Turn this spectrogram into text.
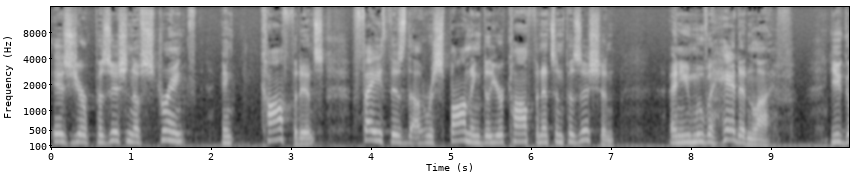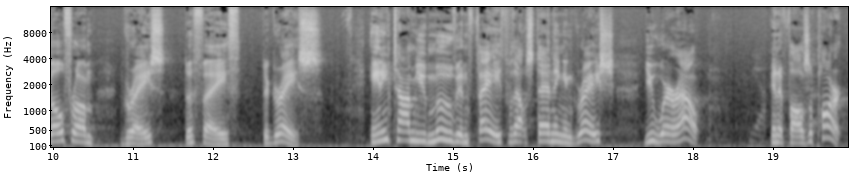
is your position of strength and confidence Faith is the responding to your confidence and position, and you move ahead in life. You go from grace to faith to grace. Anytime you move in faith without standing in grace, you wear out yeah. and it falls apart.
